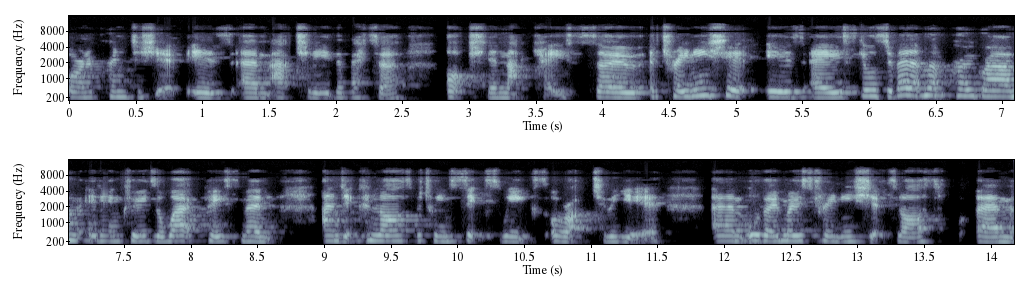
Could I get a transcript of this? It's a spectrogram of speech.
or an apprenticeship is um, actually the better option in that case. So a traineeship is a skills development program. It includes a work placement and it can last between six weeks or up to a year. Um, although most traineeships last um,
